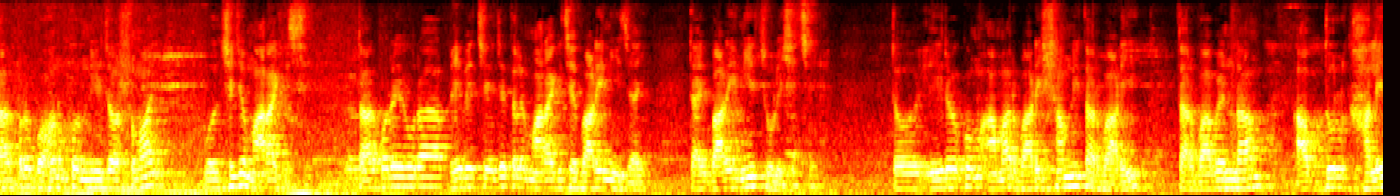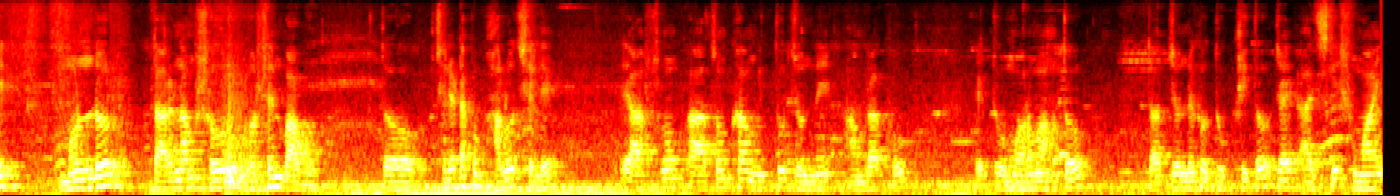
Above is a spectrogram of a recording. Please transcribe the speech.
তারপরে বহরমপুর নিয়ে যাওয়ার সময় বলছে যে মারা গেছে। তারপরে ওরা ভেবেছে যে তাহলে মারা গেছে, বাড়ি নিয়ে যাই তাই বাড়ি নিয়ে চলে এসেছে। তো এইরকম আমার বাড়ির সামনেই তার বাড়ি। তার বাবার নাম আব্দুল খালিদ মণ্ডল, তার নাম সৌরভ হোসেন বাবু। তো ছেলেটা খুব ভালো ছেলে। আচমকা মৃত্যুর জন্যে আমরা খুব একটু মর্মাহত। তার জন্য খুব দুঃখিত। যাই আজকে সময়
